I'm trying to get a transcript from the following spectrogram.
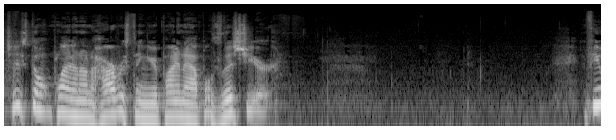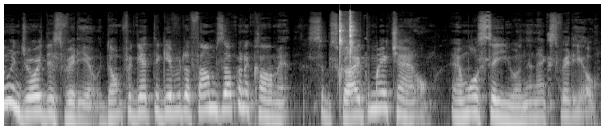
Just don't plan on harvesting your pineapples this year. If you enjoyed this video, don't forget to give it a thumbs up and a comment, subscribe to my channel, and we'll see you in the next video.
